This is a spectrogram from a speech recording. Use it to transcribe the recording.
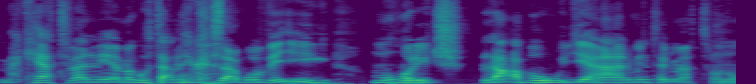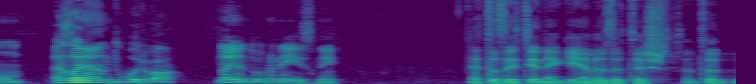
meg 70-nél, meg utána igazából végig Mohoric lába úgy jár, mint egy metronóm. Ez olyan durva, nagyon durva nézni. Hát azért tényleg élvezetes. Tehát,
